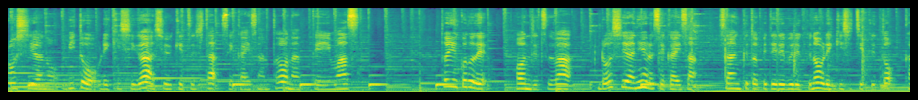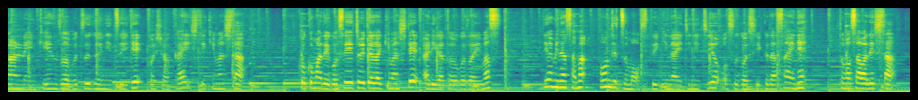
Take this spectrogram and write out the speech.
ロシアの美と歴史が集結した世界遺産となっています。ということで本日はロシアにある世界遺産サンクトペテルブルクの歴史地区と関連建造物群についてご紹介してきました。ここまでご清聴いただきましてありがとうございます。では皆様本日も素敵な一日をお過ごしくださいね。友沢でした。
